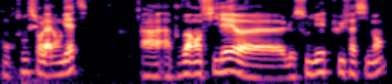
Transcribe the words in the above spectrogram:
qu'on retrouve sur la languette à, à pouvoir enfiler le soulier plus facilement.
